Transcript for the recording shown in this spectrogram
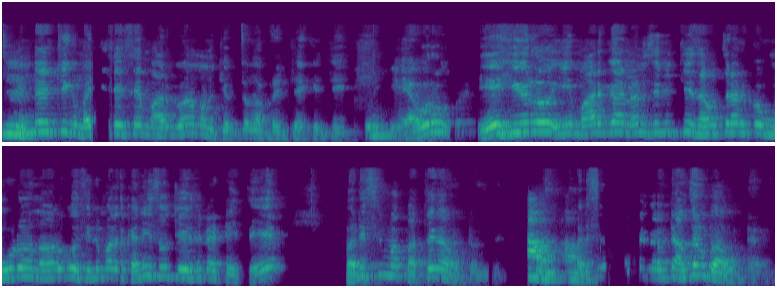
ఇండస్ట్రీకి మంచి చేసే మార్గం అని మనం చెప్తున్నాం ప్రత్యేకించి. ఎవరు ఏ హీరో ఈ మార్గాన్ని అనుసరించి సంవత్సరానికి మూడో నాలుగో సినిమాలు కనీసం చేసినట్టయితే పరిశ్రమ పచ్చగా ఉంటుంది. పరిశ్రమ పచ్చగా ఉంటే అందరూ బాగుంటారు.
